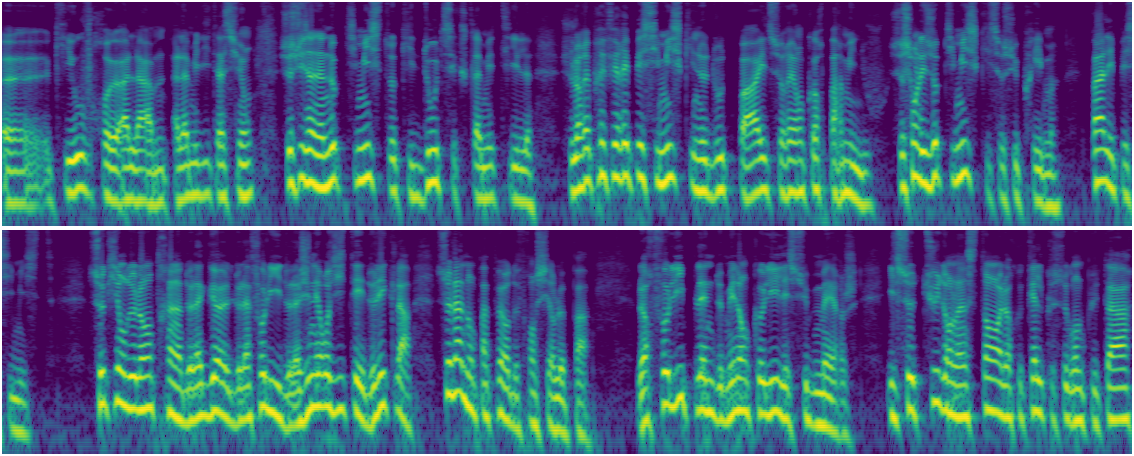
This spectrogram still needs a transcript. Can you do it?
euh, qui ouvre à la, à la méditation. Je suis un, optimiste qui doute, s'exclamait-il. Je l'aurais préféré pessimiste qui ne doute pas, il serait encore parmi nous. Ce sont les optimistes qui se suppriment, pas les pessimistes. Ceux qui ont de l'entrain, de la gueule, de la folie, de la générosité, de l'éclat, ceux-là n'ont pas peur de franchir le pas. Leur folie pleine de mélancolie les submerge. Ils se tuent dans l'instant alors que quelques secondes plus tard,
